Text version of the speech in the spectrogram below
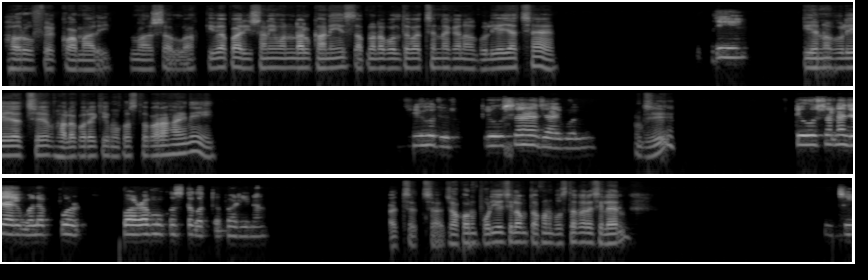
হরফে কমারি মাশাআল্লাহ। কি ব্যাপার? ঈশানী মন্ডল কানিস আপনারা বলতে পারছেন না কেন? গুলিয়ে যাচ্ছে? জি। কেন গুলিয়ে যাচ্ছে? ভালো করে কি মুখস্থ করা হয়নি? জি হুজুর টিউশনে যাই বলে। জি? টিউশনে যাই বলে পড়- পড়া মুখস্থ করতে পারি না। আচ্ছা আচ্ছা যখন পড়িয়েছিলাম তখন বুঝতে পেরেছিলেন? জি।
